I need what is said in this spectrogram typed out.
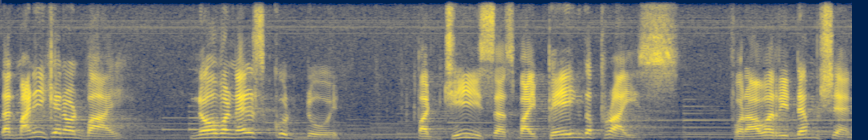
that money cannot buy, no one else could do it, but Jesus, by paying the price, for our redemption,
